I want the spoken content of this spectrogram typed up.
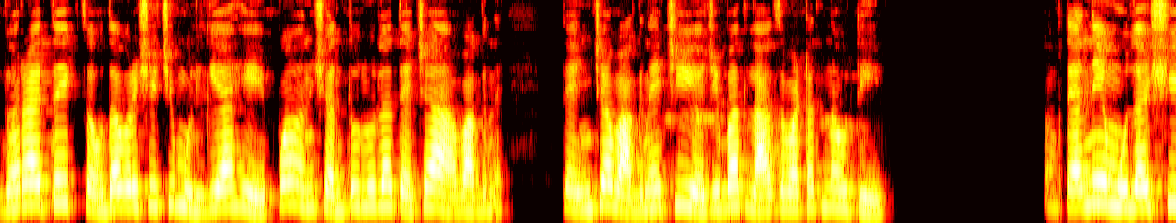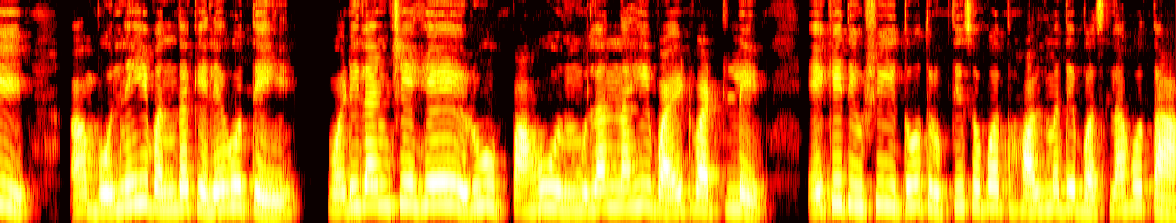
घरात एक चौदा वर्षाची मुलगी आहे पण शंतनूला त्याच्या वागण्या त्यांच्या वागण्याची अजिबात लाज वाटत नव्हती. त्याने मुलाशी बोलणेही बंद केले होते. वडिलांचे हे रूप पाहून मुलांनाही वाईट वाटले. एके दिवशी तो तृप्तीसोबत हॉलमध्ये बसला होता.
